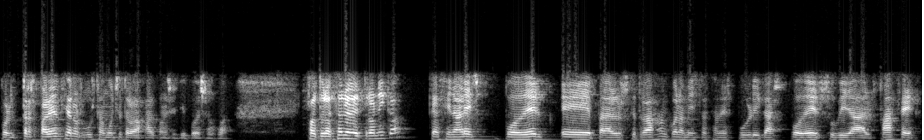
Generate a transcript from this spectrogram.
por transparencia nos gusta mucho trabajar con ese tipo de software. Facturación electrónica, que al final es poder, eh, para los que trabajan con administraciones públicas, poder subir al FACE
